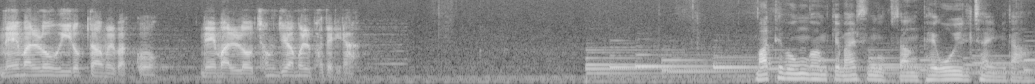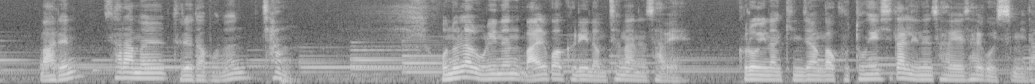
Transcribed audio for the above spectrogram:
내 말로 의롭다함을 받고 내 말로 정죄함을 받으리라 마태복음과 함께 말씀 묵상 105일차입니다. 말은 사람을 들여다보는 창. 오늘날 우리는 말과 글이 넘쳐나는 사회, 그로 인한 긴장과 고통에 시달리는 사회에 살고 있습니다.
